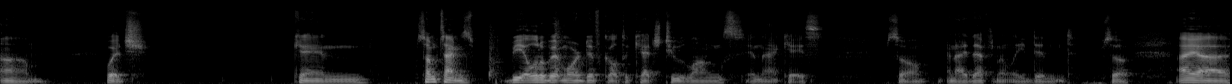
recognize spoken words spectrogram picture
um which can sometimes be a little bit more difficult to catch two lungs in that case. So, and I definitely didn't. So, I uh,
